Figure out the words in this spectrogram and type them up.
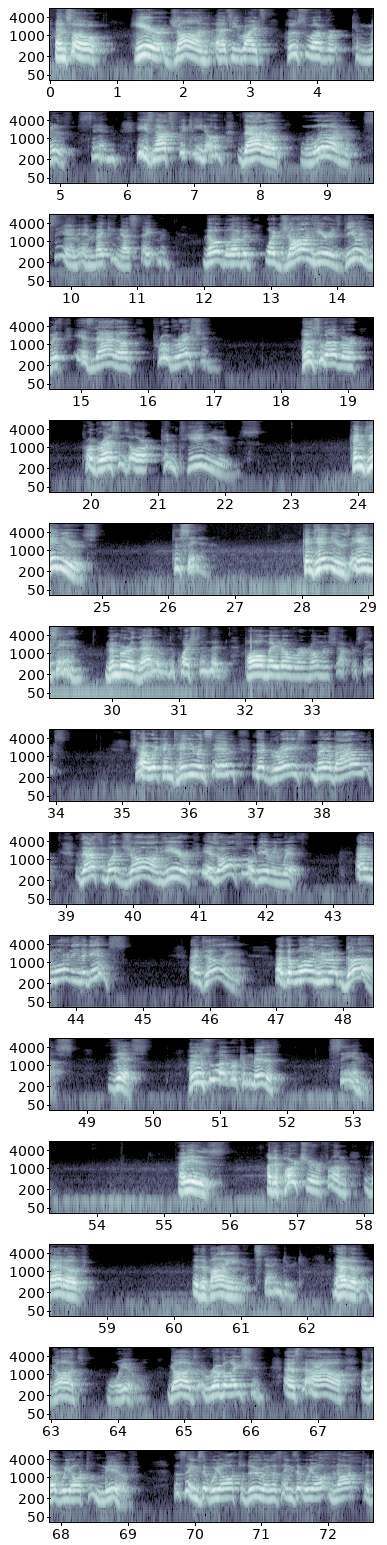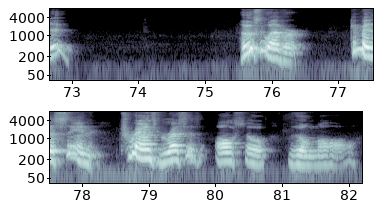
And so here, John, as he writes, Whosoever committeth sin, he's not speaking of that of one sin in making that statement. No, beloved, what John here is dealing with is that of progression. Whosoever progresses or continues, continues to sin, continues in sin. Remember that of the question that Paul made over in Romans chapter 6? Shall we continue in sin that grace may abound? That's what John here is also dealing with and warning against and telling that the one who does this, whosoever committeth sin, that is a departure from that of the divine standard, that of God's will, God's revelation as to how that we ought to live, the things that we ought to do and the things that we ought not to do. Whosoever committeth sin transgresseth also the law.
